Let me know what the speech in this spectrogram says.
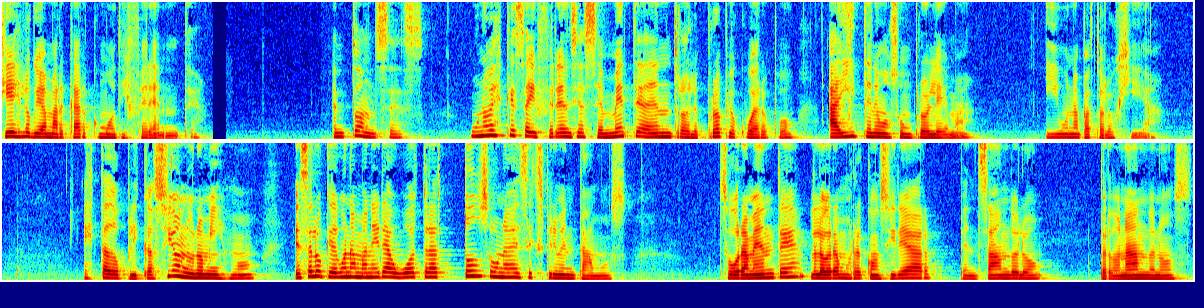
qué es lo que voy a marcar como diferente. Entonces, una vez que esa diferencia se mete adentro del propio cuerpo, ahí tenemos un problema y una patología. Esta duplicación de uno mismo es algo que de alguna manera u otra todos alguna vez experimentamos Seguramente lo logramos reconciliar pensándolo, perdonándonos,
